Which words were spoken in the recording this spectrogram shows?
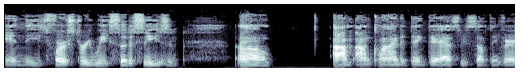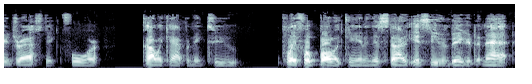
in these first three weeks of the season, um, I'm, I'm inclined to think there has to be something very drastic for Colin Kaepernick to play football again, and it's not. It's even bigger than that.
